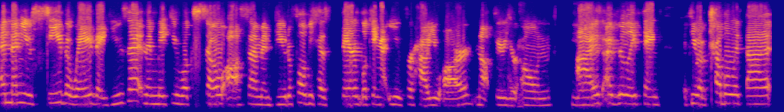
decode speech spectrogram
and then you see the way they use it and they make you look so awesome and beautiful because they're looking at you for how you are, not through your own yeah. eyes. I really think if you have trouble with that,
